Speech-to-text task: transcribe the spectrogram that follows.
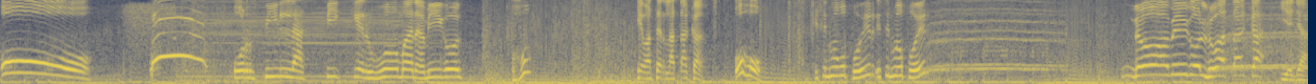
¡Oh! Por fin la Speaker Woman, amigos. ¡Ojo! ¿Qué va a hacer la ataca? ¡Ojo! Ese nuevo poder, ese nuevo poder. No, amigos, lo ataca. Y ella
